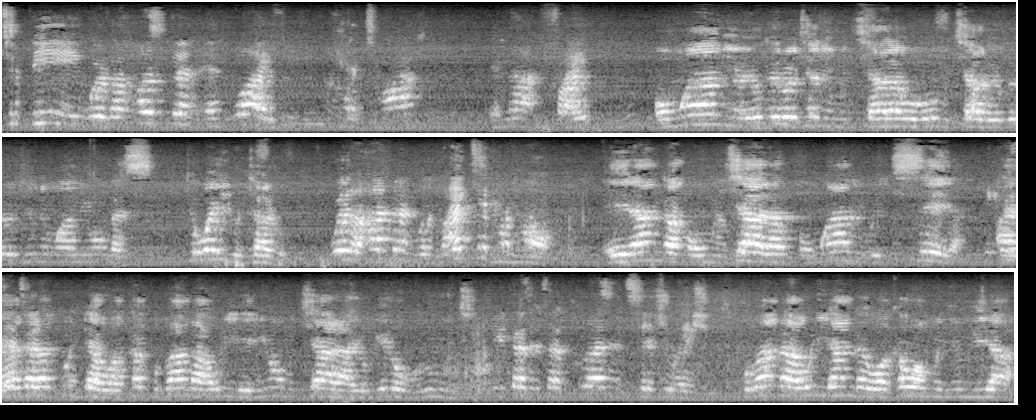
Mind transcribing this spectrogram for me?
to be where the husband and wife can talk and not fight? omwami oyogera otya ne mukyala wo oba omukyala oyogera otya ne mwami wo nga tewali lutalo Where the husband would like to come home era nga omukyala omwami buli kiseera ayagala kudda waka kubanga awulira eri omukyala ayogera obulungi because it's a pleasant situation. kubanga awulira nga waka wamunyumira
